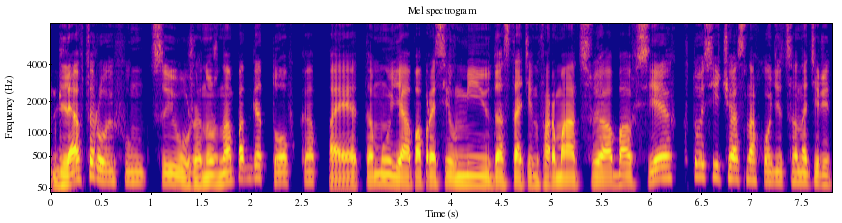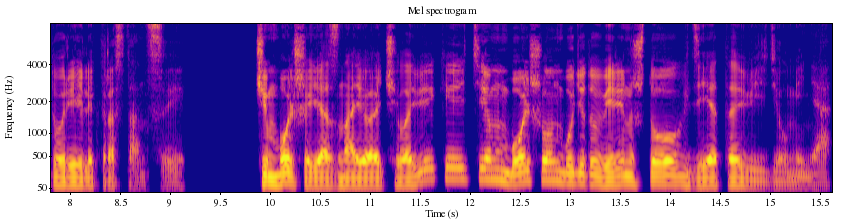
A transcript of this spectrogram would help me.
Для второй функции уже нужна подготовка, поэтому я попросил Мию достать информацию обо всех, кто сейчас находится на территории электростанции. Чем больше я знаю о человеке, тем больше он будет уверен, что где-то видел меня.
